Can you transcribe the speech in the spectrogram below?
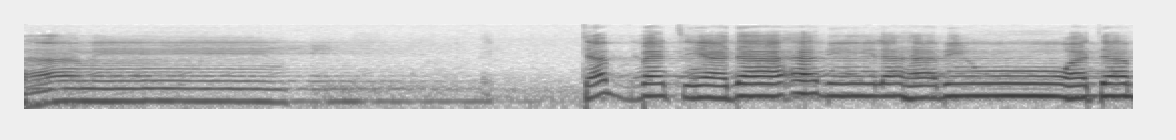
آمين. تبت يدا أبي لهب وتب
